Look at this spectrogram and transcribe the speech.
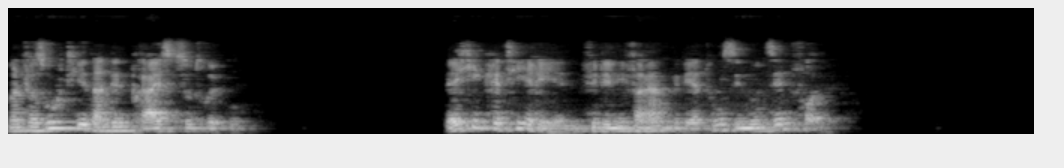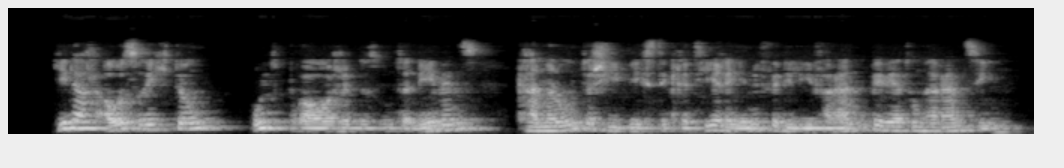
Man versucht hier dann den Preis zu drücken. Welche Kriterien für die Lieferantenbewertung sind nun sinnvoll? Je nach Ausrichtung und Branche des Unternehmens kann man unterschiedlichste Kriterien für die Lieferantenbewertung heranziehen.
